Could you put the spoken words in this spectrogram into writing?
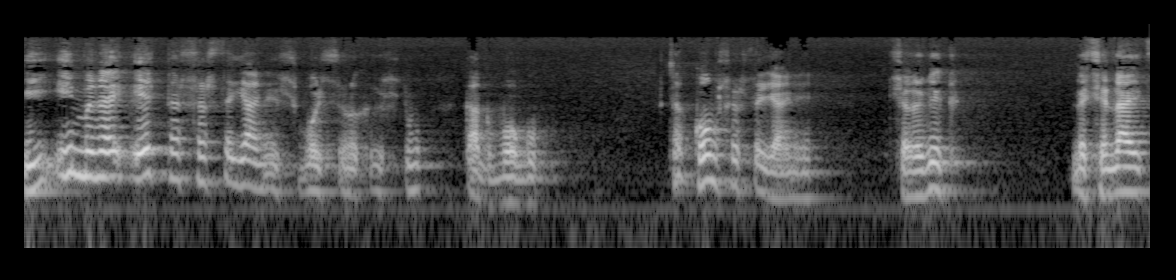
И именно это состояние свойственно Христу как Богу. В таком состоянии человек начинает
